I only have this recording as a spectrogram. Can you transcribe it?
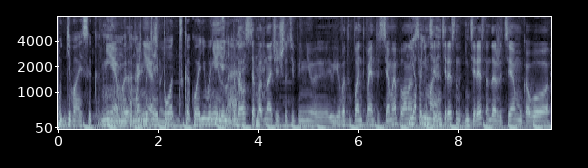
вот девайсы, как Не, минимум. это может конечно, быть iPod какой-нибудь, Не, не, я не знаю. пытался тебя подначить, что типа не, в этом плане понятно. То есть тема Apple, она Я понимаю. инте- интересна, интересна даже тем, у кого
